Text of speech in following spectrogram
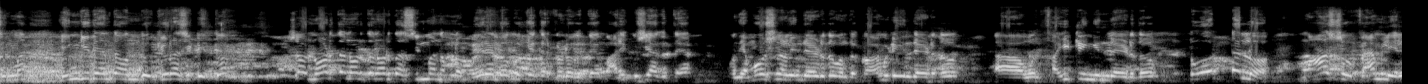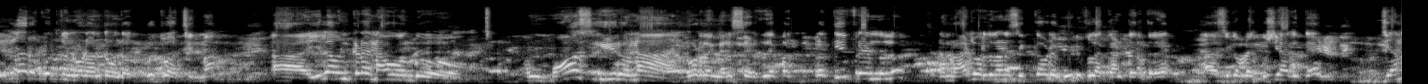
ಸಿನಿಮಾ ಹೆಂಗಿದೆ ಅಂತ ಒಂದು ಕ್ಯೂರಿಯಾಸಿಟಿ ಇತ್ತು. ಸೊ ನೋಡ್ತಾ ನೋಡ್ತಾ ನೋಡ್ತಾ ಸಿನಿಮಾ ನಮ್ಮನ್ನ ಬೇರೆ ಲೋಕಕ್ಕೆ ಕರ್ಕೊಂಡು ಹೋಗುತ್ತೆ ಭಾರಿ ಖುಷಿ ಆಗುತ್ತೆ. ಒಂದು ಎಮೋಷನಲ್ ಇಂದ ಹಿಡಿದು ಒಂದು ಕಾಮಿಡಿಯಿಂದ ಹಿಡಿದು ಆ, ಒಂದು ಫೈಟಿಂಗ್ ಇಂದ ಹಿಡಿದು ಟೋಟಲ್ ಮಾಸು ಫ್ಯಾಮಿಲಿ ಎಲ್ಲರೂ ಕೂತ್ಕೊಂಡು ನೋಡುವಂತ ಒಂದು ಅದ್ಭುತವಾದ ಸಿನಿಮಾ ಇಲ್ಲ ಒಂದ್ ಕಡೆ ನಾವು ಒಂದು ಒಂದು ಮಾಸ್ ಹೀರೋನ ನೋಡ್ದಂಗೆ ಅನಿಸ್ತಾ ಇರ್ತದೆ. ಪ್ರ- ಪ್ರತಿ ಫ್ರೇಮ್ ನಲ್ಲೂ ನಮ್ಮ ರಾಜವರ್ಧನ ಸಿಕ್ಕಾಪಡೆ ಬ್ಯೂಟಿಫುಲ್ ಆಗಿ ಕಾಣ್ತಾ ಇರ್ತಾರೆ. ಆ, ಸಿಕ್ಕಾಪಟ್ಟೆ ಖುಷಿ ಆಗುತ್ತೆ. ಜನ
